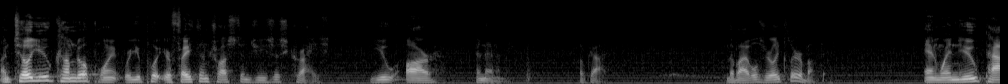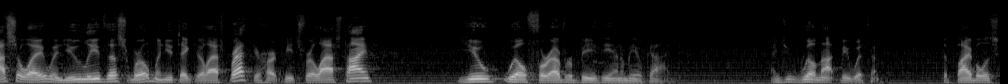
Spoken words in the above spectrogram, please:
Until you come to a point where you put your faith and trust in Jesus Christ, you are an enemy of God. The Bible's really clear about that. And when you pass away, when you leave this world, when you take your last breath, your heart beats for the last time, you will forever be the enemy of God. And you will not be with him. The Bible is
